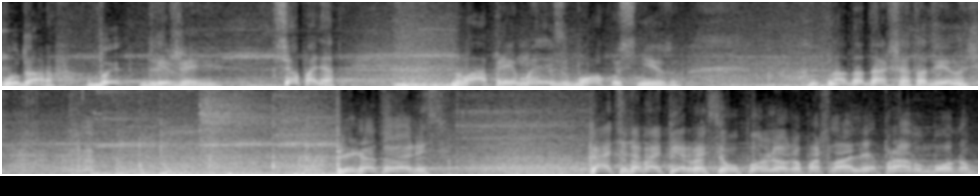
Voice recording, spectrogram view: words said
ударов в движении. Все понятно? Два прямых сбоку, снизу. Надо дальше отодвинуть. Приготовились. Катя, давай первая. Все, упор лежа пошла правым боком.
